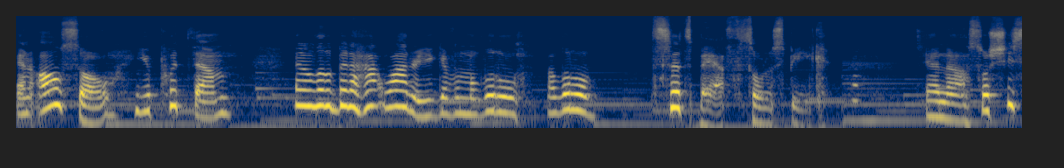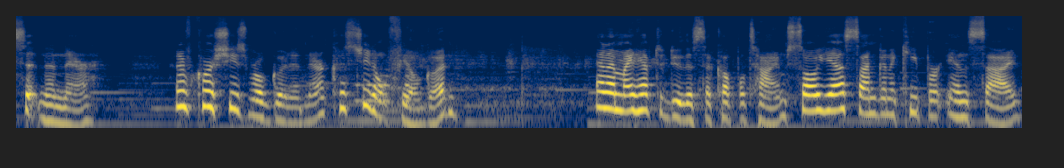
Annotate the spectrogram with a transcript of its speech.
And also, you put them in a little bit of hot water. You give them a little, a little sitz bath, so to speak. And uh, so she's sitting in there. And of course she's real good in there because she don't feel good. And I might have to do this a couple times. So yes, I'm going to keep her inside,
